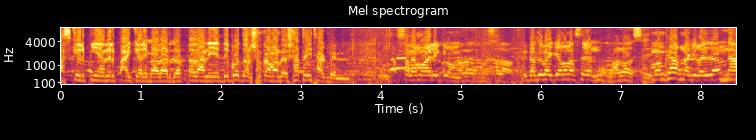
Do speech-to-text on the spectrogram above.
আজকের পেঁয়াজের পাইকারি বাজার দরটা জানিয়ে দেব। দর্শক আমাদের সাথেই থাকবেন। আসসালামু আলাইকুম। দাদু ভাই কেমন আছেন? ভালো আছে। মন খারাপ নাকি ভাইজান? না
